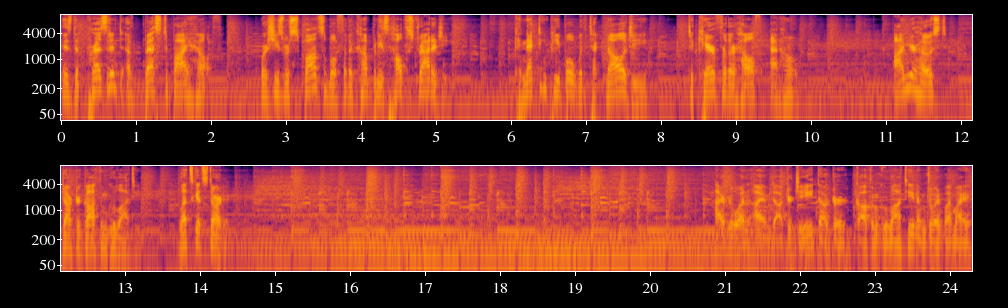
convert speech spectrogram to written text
is the president of Best Buy Health, where she's responsible for the company's health strategy, connecting people with technology to care for their health at home. I'm your host, Dr. Gautam Gulati. Let's get started. Hi, everyone. I am Dr. G, Dr. Gautam Gulati, and I'm joined by my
